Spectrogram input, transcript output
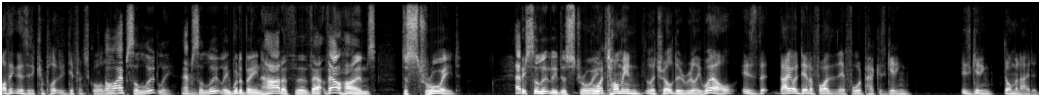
I think there's a completely different scoreline. Oh, absolutely. Hmm. Absolutely. Would have been harder for Val, Val Holmes destroyed. Absolutely destroyed. What Tommy and Latrell do really well is that they identify that their forward pack is getting is getting dominated.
